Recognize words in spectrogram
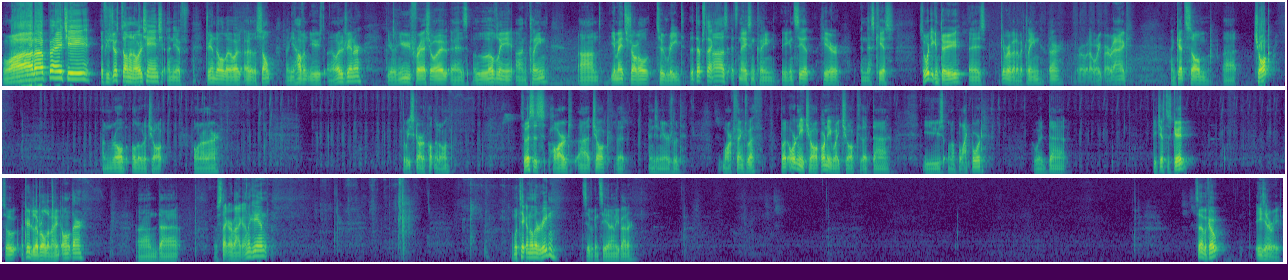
What up, HE? If you've just done an oil change and you've drained all the oil out of the sump and you haven't used an oil drainer, your new fresh oil is lovely and clean and you might struggle to read the dipstick as it's nice and clean. You can see it here in this case. So what you can do is give her a bit of a clean there, a bit of a rag and get some uh, chalk and rub a load of chalk on her there. Don't be scared of putting it on. So this is hard uh, chalk that engineers would mark things with. But ordinary chalk, ordinary white chalk that uh, you use on a blackboard would uh, be just as good. So a good liberal amount on it there. And uh, stick her back in again. We'll take another reading, see if we can see it any better. So there we go, easy to read.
